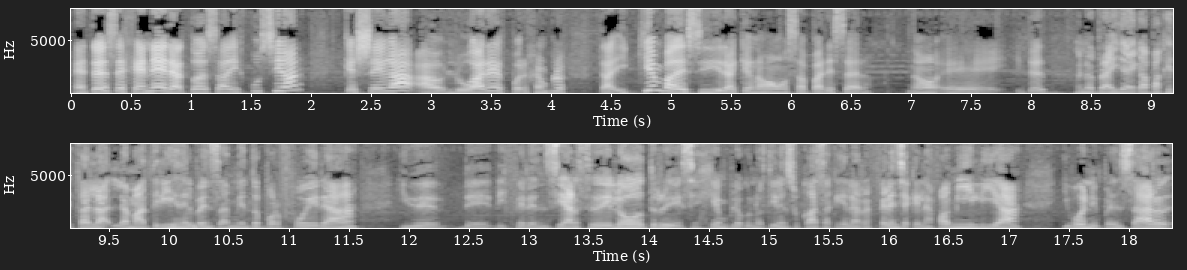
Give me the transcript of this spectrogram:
Entonces se genera toda esa discusión que llega a lugares, por ejemplo, ¿y quién va a decidir a quién nos vamos a parecer? ¿No? Eh, entonces, Bueno, pero ahí capaz que está la, la matriz del pensamiento por fuera y de, de diferenciarse del otro y de ese ejemplo que uno tiene en su casa, que es la referencia, que es la familia, y bueno, y pensar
